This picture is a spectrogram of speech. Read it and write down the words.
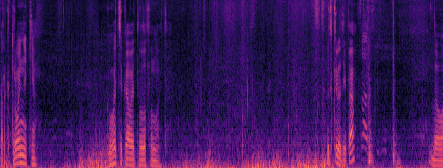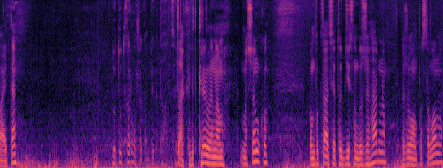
парктроніки. Кого цікавить, телефонуйте. Відкритий, так? Зараз візьму. Давайте. Ну тут хороша комплектація. Так, відкрили нам машинку. Комплектація тут дійсно дуже гарна. Покажу вам по салону.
